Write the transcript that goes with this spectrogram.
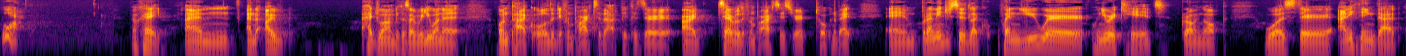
yeah. Okay. Um, and I had you on because I really want to unpack all the different parts of that because there are several different parts as you're talking about. Um, but I'm interested, like when you were when you were a kid growing up, was there anything that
